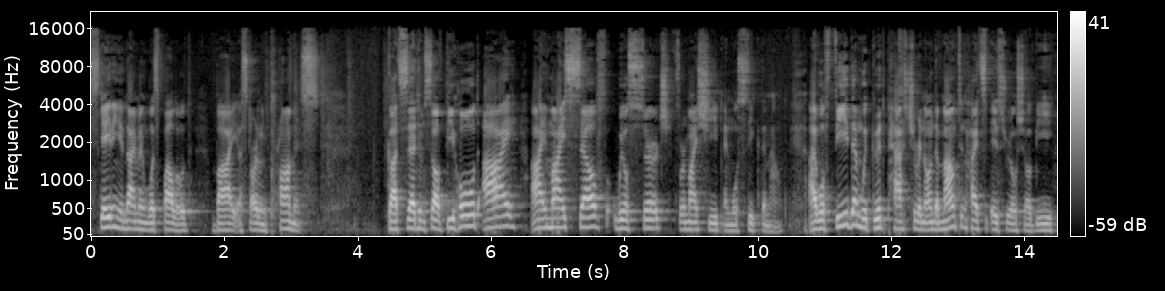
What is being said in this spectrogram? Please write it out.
scathing indictment was followed by a startling promise. God said himself, Behold, I, I myself will search for my sheep and will seek them out. I will feed them with good pasture, and on the mountain heights of Israel shall be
